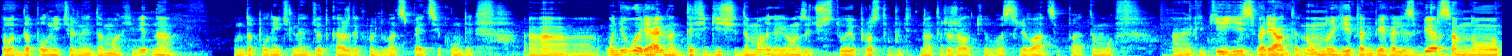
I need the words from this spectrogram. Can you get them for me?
вот дополнительный дамаг видно, он дополнительно идет каждых 0.25 секунды. А, у него реально дофигища дамага, и он зачастую просто будет на отражалке у вас сливаться. Поэтому а, какие есть варианты? Ну, многие там бегали с Берсом, но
